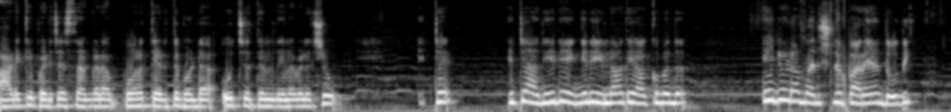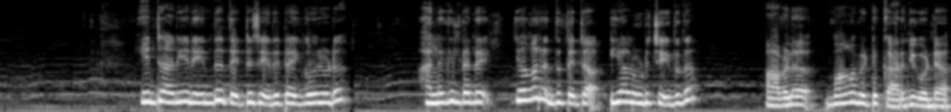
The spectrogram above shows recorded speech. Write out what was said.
അടക്കി പിടിച്ച സങ്കടം പുറത്തെടുത്തുകൊണ്ട് ഉച്ചത്തിൽ നിലവിളിച്ചു. എന്റെ എന്റെ അനിയനെ എങ്ങനെ ഇല്ലാതെയാക്കുമെന്ന് എന്നോട് ആ മനുഷ്യന് പറയാൻ തോന്നി. എന്റെ അനിയൻ എന്ത് തെറ്റ് ചെയ്തിട്ടാ ഇങ്ങോരോട്? അല്ലെങ്കിൽ തന്നെ ഞാൻ എന്ത് തെറ്റാ ഇയാളോട് ചെയ്തത്? അവൾ വാ വിട്ട് കരഞ്ഞുകൊണ്ട്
